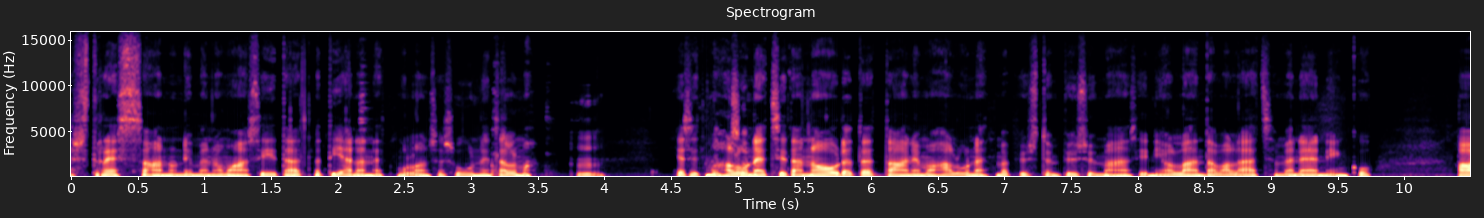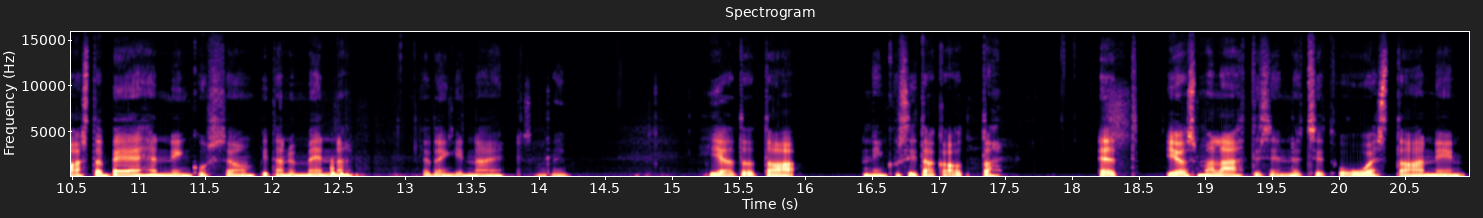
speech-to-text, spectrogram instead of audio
stressaannut nimenomaan siitä, että mä tiedän, että mulla on se suunnitelma. Mm. Ja sitten mä haluan, että sitä noudatetaan ja mä haluan, että mä pystyn pysymään siinä jollain tavalla, että se menee niin kuin A-sta b niin kuin se on pitänyt mennä. Jotenkin näin. Sori. Ja tota, niin kuin sitä kautta, että jos mä lähtisin nyt sitten uudestaan, niin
